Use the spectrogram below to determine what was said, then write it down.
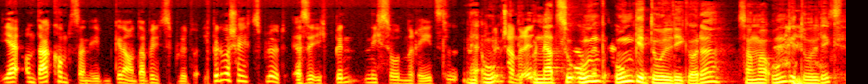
Ja, und da kommt es dann eben, genau, und da bin ich zu blöd. Ich bin wahrscheinlich zu blöd. Also ich bin nicht so ein Rätsel. Ja, un und na, zu un ungeduldig, oder? Sagen wir ungeduldig.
